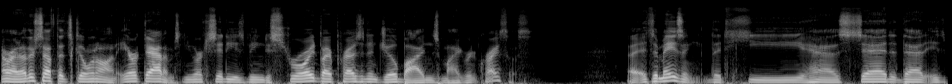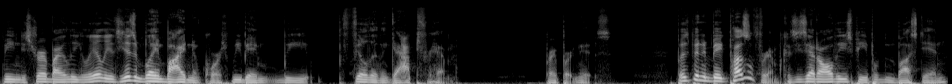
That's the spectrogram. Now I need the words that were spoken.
all right, other stuff that's going on. Eric Adams, New York City is being destroyed by President Joe Biden's migrant crisis. Uh, it's amazing that he has said that it's being destroyed by illegal aliens. He doesn't blame Biden, of course. We blame, we filled in the gaps for him. Breitbart News. But it's been a big puzzle for him because he's had all these people been bust in.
